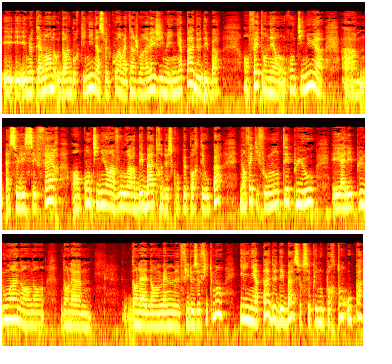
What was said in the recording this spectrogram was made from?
et, et- et notamment dans le Burkini, d'un seul coup, un matin, je me réveille, je dis mais il n'y a pas de débat. En fait, on est, on continue à, à, à se laisser faire en continuant à vouloir débattre de ce qu'on peut porter ou pas, mais en fait, il faut monter plus haut et aller plus loin dans, dans, dans la dans la, dans même philosophiquement, il n'y a pas de débat sur ce que nous portons ou pas.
